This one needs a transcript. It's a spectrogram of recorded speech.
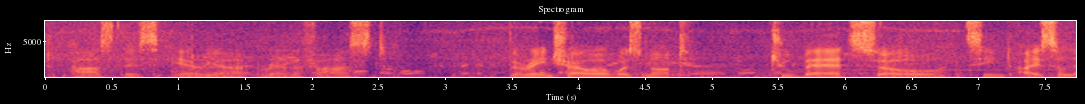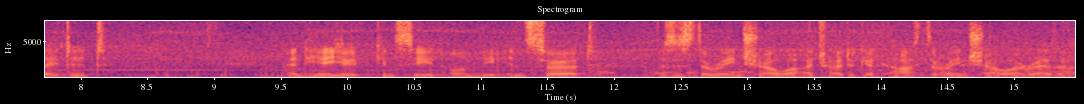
to pass this area rather fast. The rain shower was not too bad, so it seemed isolated. And here you can see it on the insert. This is the rain shower. I try to get past the rain shower rather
